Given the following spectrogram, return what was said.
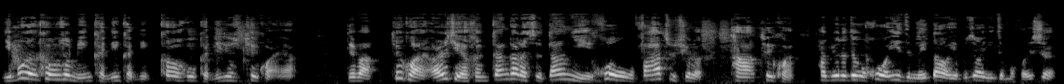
你不跟客户说明，肯定肯定客户肯定就是退款呀，对吧？退款，而且很尴尬的是，当你货物发出去了，他退款，他觉得这个货一直没到，也不知道你怎么回事，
